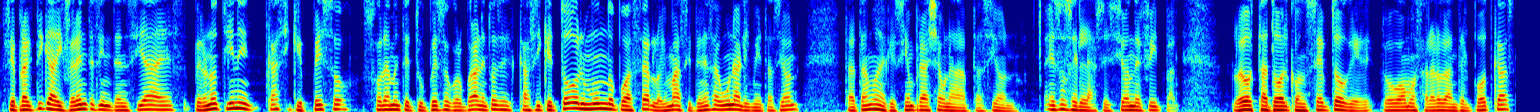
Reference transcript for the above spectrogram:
se practica a diferentes intensidades, pero no tiene casi que peso, solamente tu peso corporal, entonces casi que todo el mundo puede hacerlo. Y más, si tenés alguna limitación, tratamos de que siempre haya una adaptación. Eso es en la sesión de feedback. Luego está todo el concepto que luego vamos a hablar durante el podcast,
